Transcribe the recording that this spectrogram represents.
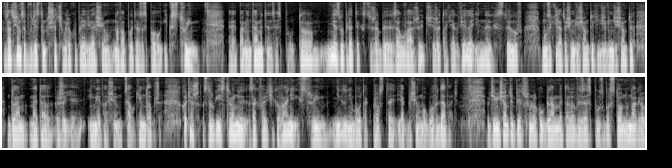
W 2023 roku pojawiła się nowa płyta zespołu Extreme. E, pamiętamy ten zespół. To niezły pretekst, żeby zauważyć, że tak jak wiele innych stylów muzyki lat 80. i 90., glam metal żyje i miewa się całkiem dobrze. Chociaż z drugiej strony zakwalifikowanie Extreme nigdy nie było tak proste, jakby się mogło wydawać. W 1991 roku glam metalowy zespół z Bostonu nagrał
